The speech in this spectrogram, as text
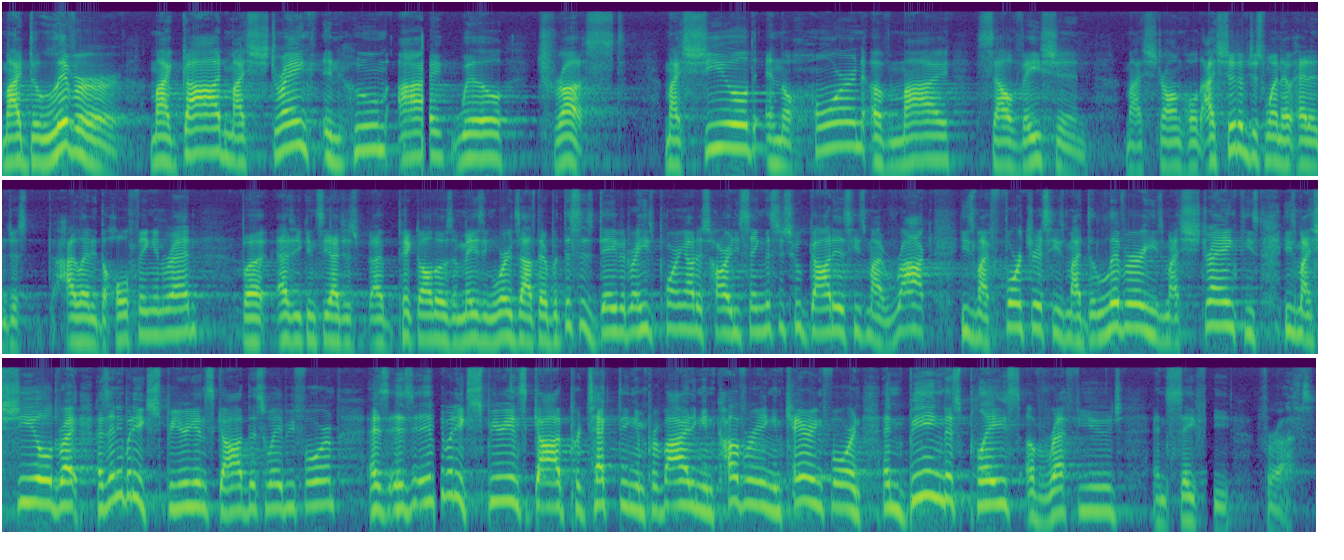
my deliverer, my God, my strength, in whom I will trust." My shield and the horn of my salvation, my stronghold. I should have just went ahead and just highlighted the whole thing in red, but as you can see, I just I picked all those amazing words out there. But this is David, right? He's pouring out his heart. He's saying, This is who God is. He's my rock. He's my fortress. He's my deliverer. He's my strength. He's, he's my shield, right? Has anybody experienced God this way before? Has, has anybody experienced God protecting and providing and covering and caring for and, and being this place of refuge and safety for us?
